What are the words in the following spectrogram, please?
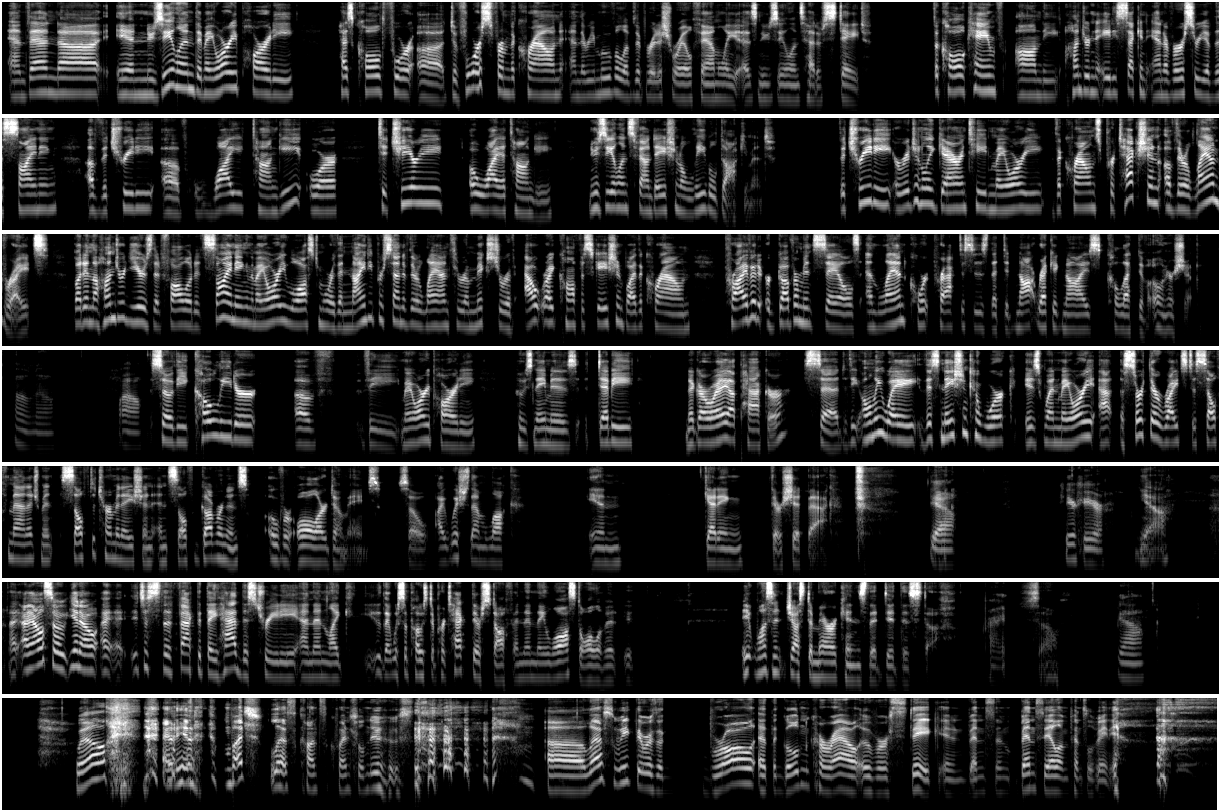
And then uh, in New Zealand, the Maori Party has called for a divorce from the crown and the removal of the British royal family as New Zealand's head of state. The call came on the 182nd anniversary of the signing of the Treaty of Waitangi or Te Tiriti o Waitangi, New Zealand's foundational legal document. The treaty originally guaranteed Maori the crown's protection of their land rights, but in the hundred years that followed its signing, the Maori lost more than 90% of their land through a mixture of outright confiscation by the crown, private or government sales, and land court practices that did not recognize collective ownership. oh no wow So the co-leader of the Maori Party, whose name is Debbie Ngarewa-Packer, said the only way this nation can work is when Maori a- assert their rights to self-management, self-determination, and self-governance over all our domains. So I wish them luck in getting their shit back. yeah here here Yeah. I, I also, you know, I- it's just the fact that they had this treaty and then like that was supposed to protect their stuff and then they lost all of it. It it wasn't just Americans that did this stuff. right So Yeah. Well, and in much less consequential news, uh, last week there was a brawl at the Golden Corral over steak in Benson, Bensalem, Pennsylvania.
